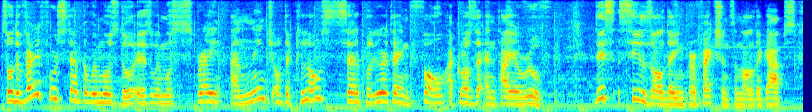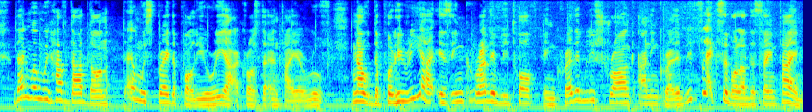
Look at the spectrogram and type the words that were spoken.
So the very first step that we must do is we must spray an inch of the closed cell polyurethane foam across the entire roof. This seals all the imperfections and all the gaps. Then when we have that done, then we spray the polyurea across the entire roof. Now the polyurea is incredibly tough, incredibly strong and incredibly flexible at the same time.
